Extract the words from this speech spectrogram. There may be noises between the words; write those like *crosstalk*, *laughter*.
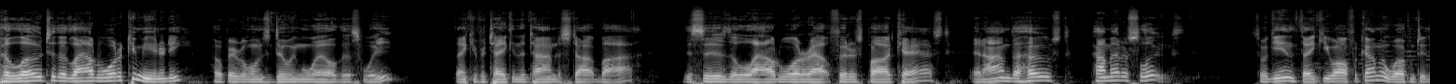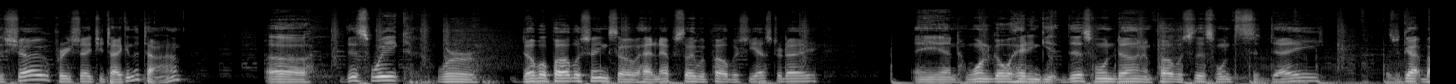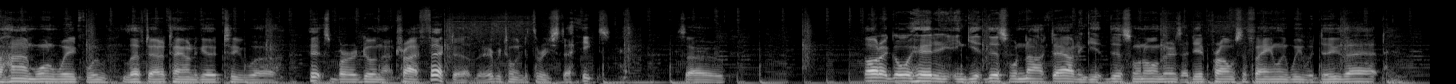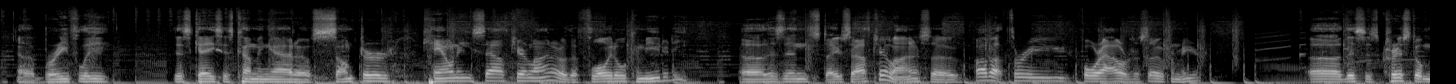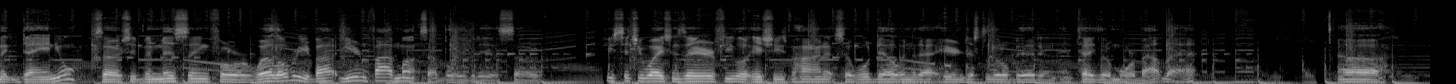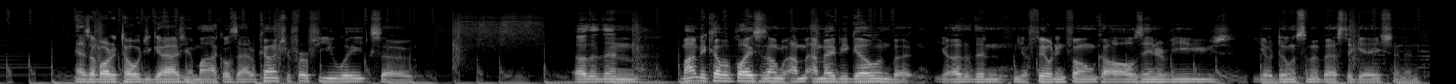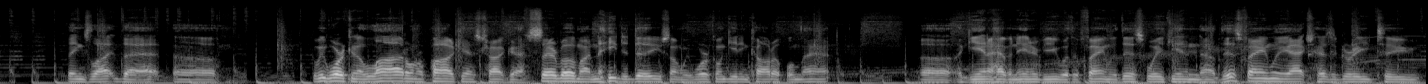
hello to the Loudwater community. Hope everyone's doing well this week. Thank you for taking the time to stop by. This is the Loudwater Outfitters podcast, and I'm the host, Palmetto Sleuth. So, again, thank you all for coming. Welcome to the show. Appreciate you taking the time. Uh, this week, we're double publishing. So, I had an episode we published yesterday, and want to go ahead and get this one done and publish this one today. As we got behind one week, we left out of town to go to uh, Pittsburgh doing that trifecta up there between the three *laughs* states. So thought I'd go ahead and, and, get this one knocked out and get this one on there. As I did promise the family we would do that. Uh, briefly, this case is coming out of Sumter County, South Carolina, or the Floydale community. Uh, this is in the state of South Carolina, so probably about three, four hours or so from here. Uh, this is Crystal McDaniel. So she's been missing for well over about a year and five months, I believe it is. So a few situations there, a few little issues behind it. So we'll delve into that here in just a little bit and, and tell you a little more about that. Uh, as I've already told you guys, you know, Michael's out of country for a few weeks. So other than might be a couple places I'm, i may be going, but you know, other than you know, fielding phone calls, interviews, you know, doing some investigation and things like that. Uh, we working a lot on our podcast. Try got several of them I need to do, so we work on getting caught up on that. Uh, again, I have an interview with a family this weekend. Now, this family actually has agreed to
